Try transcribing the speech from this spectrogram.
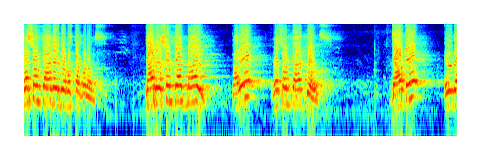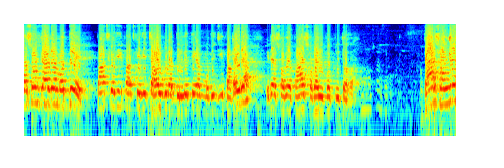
রেশন কার্ডের ব্যবস্থা করা হয়েছে। যার রেশন কার্ড নাই তারে রেশন কার্ড হয়েছে। যাতে এই রেশন কার্ডের মধ্যে পাঁচ কেজি পাঁচ কেজি চাউলগুলা দিল্লি থেকে মোদিজি পাঠাইরা এটা সবাই পায়, সবাই উপকৃত হয়। তার সঙ্গে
